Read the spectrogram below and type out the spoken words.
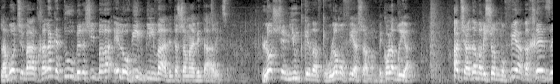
למרות שבהתחלה כתוב בראשית ברא אלוהים בלבד את השמיים ואת הארץ. לא שם י' כו' הוא לא מופיע שם, בכל הבריאה. עד שהאדם הראשון מופיע, ואחרי זה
